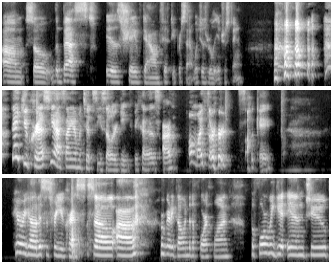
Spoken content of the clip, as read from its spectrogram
Um, so the best is shaved down 50%, which is really interesting. Thank you, Chris. Yes, I am a tipsy cellar geek because I'm on my third sake. Here we go. This is for you, Chris. So uh, we're going to go into the fourth one before we get into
